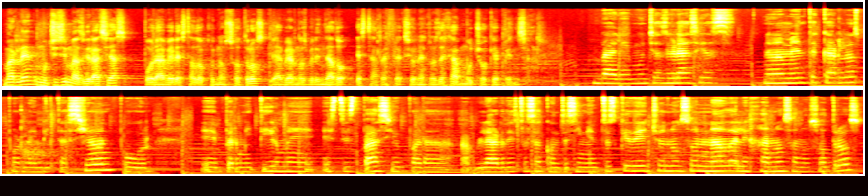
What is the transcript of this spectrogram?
Marlene, muchísimas gracias por haber estado con nosotros y habernos brindado estas reflexiones. Nos deja mucho que pensar. Vale, muchas gracias nuevamente Carlos por la invitación, por eh, permitirme este espacio para hablar de estos acontecimientos que de hecho no son nada lejanos a nosotros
